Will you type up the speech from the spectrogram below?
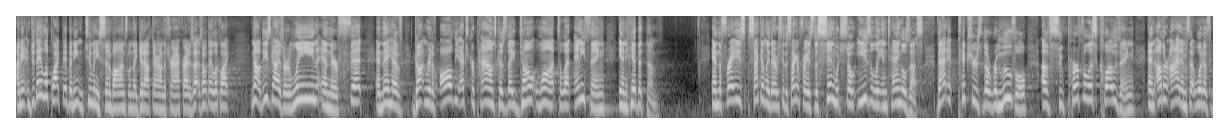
I mean, do they look like they've been eating too many Cinnabons when they get out there on the track, right? Is that, is that what they look like? No, these guys are lean and they're fit and they have gotten rid of all the extra pounds because they don't want to let anything inhibit them. And the phrase, secondly, there we see the second phrase, the sin which so easily entangles us. That it pictures the removal of superfluous clothing and other items that would have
